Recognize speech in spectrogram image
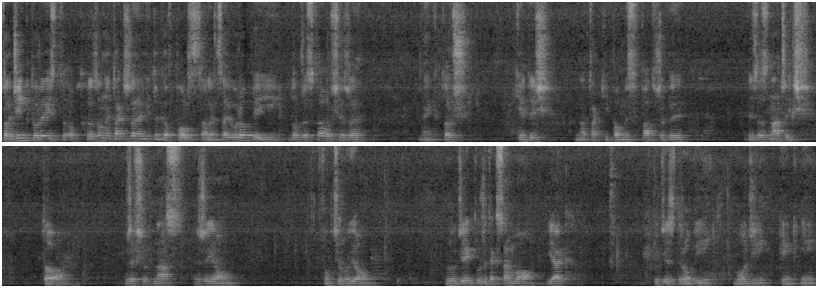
To dzień, który jest obchodzony także nie tylko w Polsce, ale w całej Europie i dobrze stało się, że y, ktoś kiedyś na taki pomysł wpadł, żeby zaznaczyć to, że wśród nas żyją, funkcjonują ludzie, którzy tak samo jak ludzie zdrowi, młodzi, piękni,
